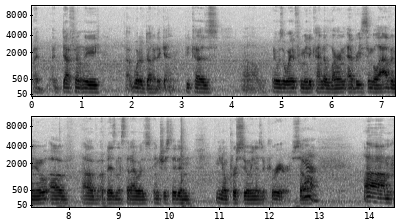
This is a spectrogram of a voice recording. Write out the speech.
I, I definitely I would have done it again because um, it was a way for me to kind of learn every single avenue of, of a business that I was interested in, you know, pursuing as a career. So yeah. um,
